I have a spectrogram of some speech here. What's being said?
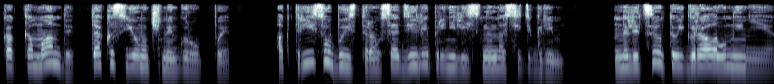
как команды, так и съемочной группы. Актрису быстро усадили и принялись наносить грим. На лице то играло уныние.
